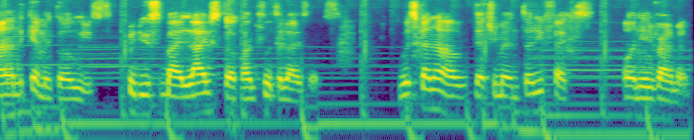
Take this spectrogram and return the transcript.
and chemical waste produced by livestock and fertilizers, which can have detrimental effects on the environment.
